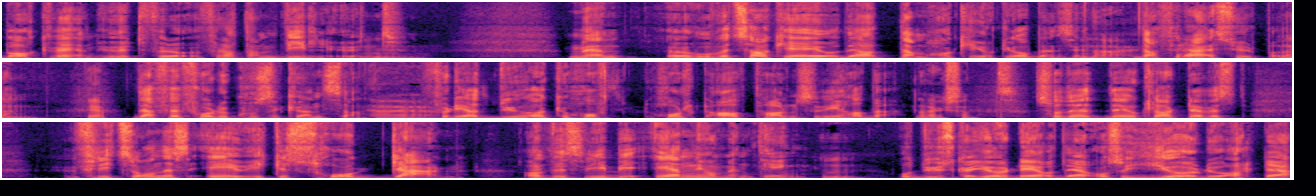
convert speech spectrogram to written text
bakveien ut, for, for at de vil ut. Men ø, hovedsaken er jo det at de har ikke gjort jobben sin. Nei. Derfor er jeg sur på det. Ja. Derfor får du konsekvenser. Ja. Fordi at du har ikke holdt, holdt avtalen som vi hadde. Så det, det er jo klart det hvis Fritz Aanes er jo ikke så gæren at hvis vi blir enige om en ting, Mm. og du skal gjøre det og det, og så gjør du alt det,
